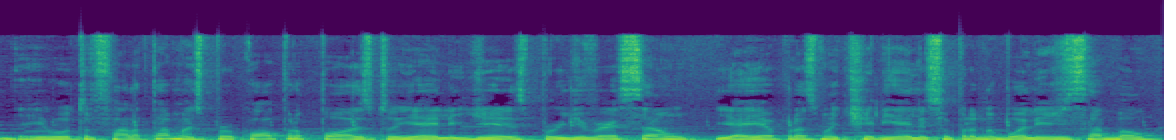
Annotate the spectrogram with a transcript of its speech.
Daí o outro fala, tá, mas por qual propósito? E aí ele diz, por diversão. E aí a próxima tirinha ele soprando bolinho de sabão.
